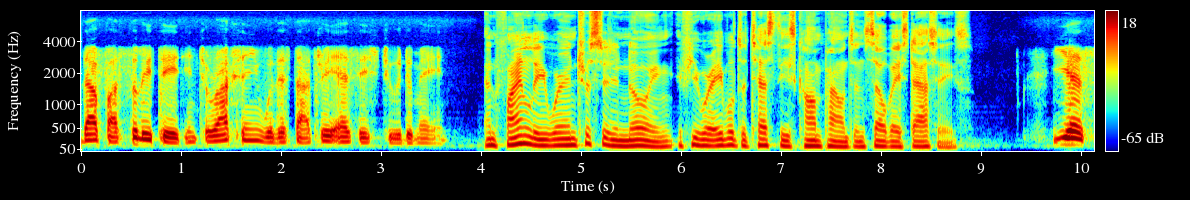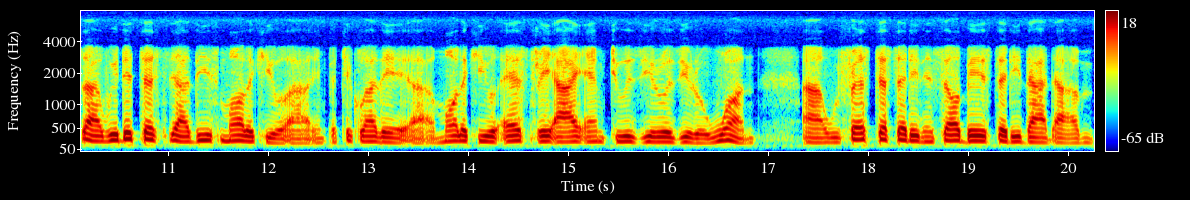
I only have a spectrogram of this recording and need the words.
that facilitate interaction with the STAT3-SH2 domain. And finally, we're interested in knowing if you were able to test these compounds in cell-based assays. Yes, uh, we did test uh, this molecule, uh, in particular the uh, molecule S3IM2001. Uh, we first tested it in cell-based study that um,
